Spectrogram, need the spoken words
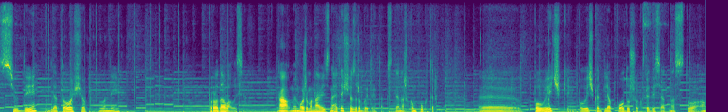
сюди для того, щоб вони продавалися. А, ми можемо навіть, знаєте, що зробити? Так, де наш компуктер? Е, полички. Поличка для подушок 50 на 100, а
